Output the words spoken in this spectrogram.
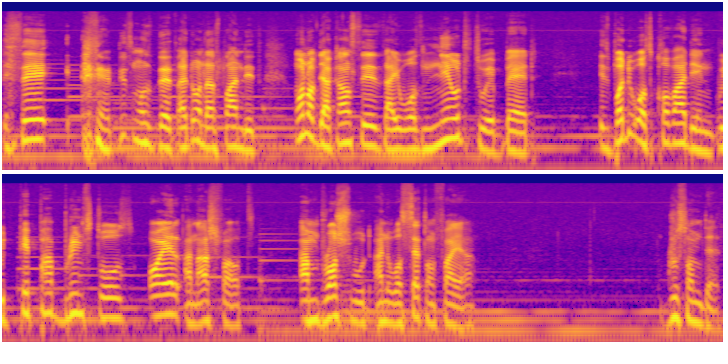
They say this man's death. I don't understand it. One of the accounts says that he was nailed to a bed. His body was covered in with paper, brimstones, oil, and asphalt, and brushwood, and it was set on fire. Gruesome death.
